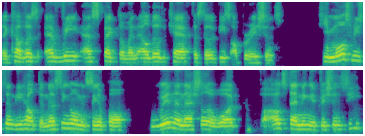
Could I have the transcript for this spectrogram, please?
that covers every aspect of an elderly care facility's operations. He most recently helped a nursing home in Singapore win a national award for outstanding efficiency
